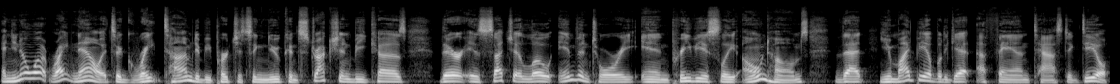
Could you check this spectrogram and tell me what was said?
And you know what? Right now, it's a great time to be purchasing new construction because there is such a low inventory in previously owned homes that you might be able to get a fantastic deal.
